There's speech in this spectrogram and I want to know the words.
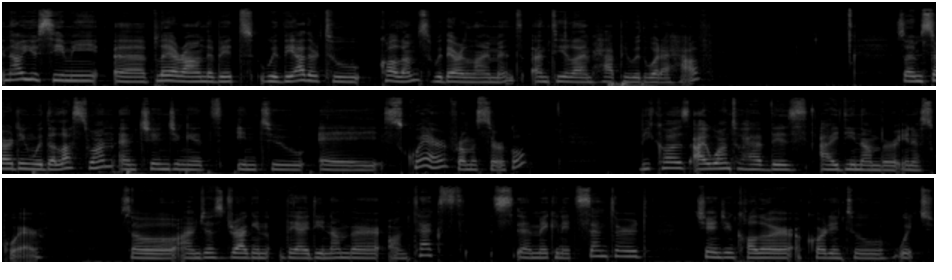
Now you see me uh, play around a bit with the other two columns with their alignment until I'm happy with what I have. So I'm starting with the last one and changing it into a square from a circle because I want to have this ID number in a square. So I'm just dragging the ID number on text, uh, making it centered, changing color according to which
